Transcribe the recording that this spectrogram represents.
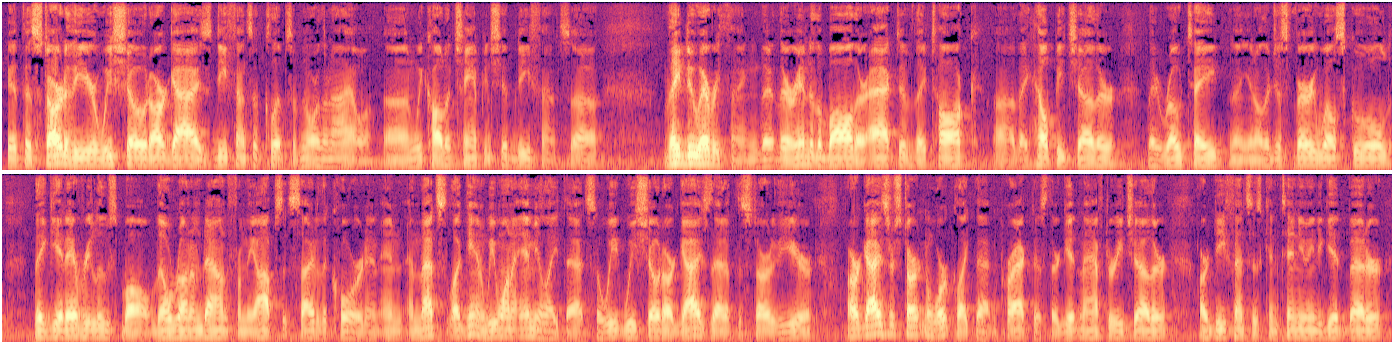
At the start of the year, we showed our guys defensive clips of Northern Iowa, uh, and we called it championship defense. Uh, they do everything. They're, they're, into the ball. They're active. They talk. Uh, they help each other. They rotate. Uh, you know, they're just very well schooled. They get every loose ball. They'll run them down from the opposite side of the court, and, and, and that's again we want to emulate that. So we, we showed our guys that at the start of the year. Our guys are starting to work like that in practice. They're getting after each other. Our defense is continuing to get better.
